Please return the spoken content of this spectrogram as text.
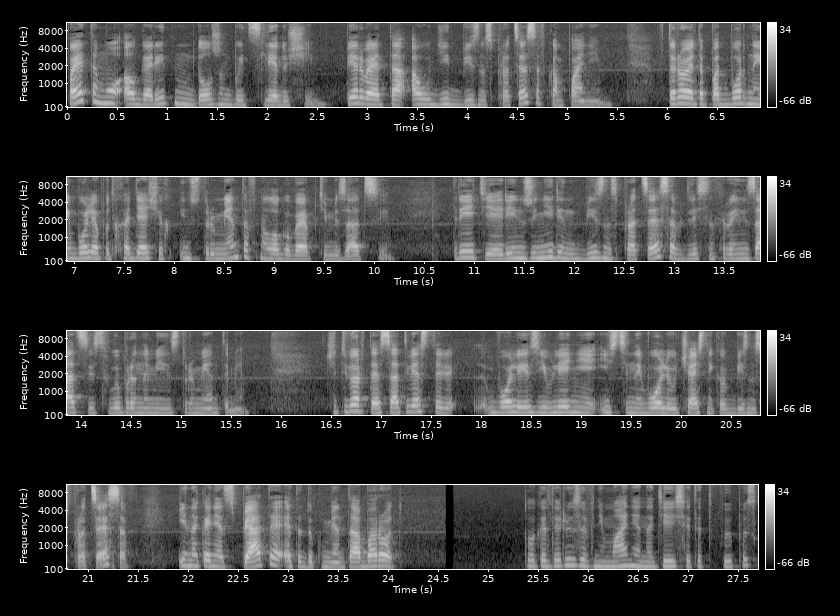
Поэтому алгоритм должен быть следующий. Первое – это аудит бизнес-процессов компании. Второе – это подбор наиболее подходящих инструментов налоговой оптимизации. Третье – реинжиниринг бизнес-процессов для синхронизации с выбранными инструментами. Четвертое – соответствие волеизъявления истинной воли участников бизнес-процессов. И, наконец, пятое – это документооборот. Благодарю за внимание. Надеюсь, этот выпуск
